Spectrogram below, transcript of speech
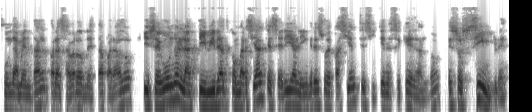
fundamental para saber dónde está parado. Y segundo, en la actividad comercial, que sería el ingreso de pacientes y quienes se quedan, ¿no? Eso es simple,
